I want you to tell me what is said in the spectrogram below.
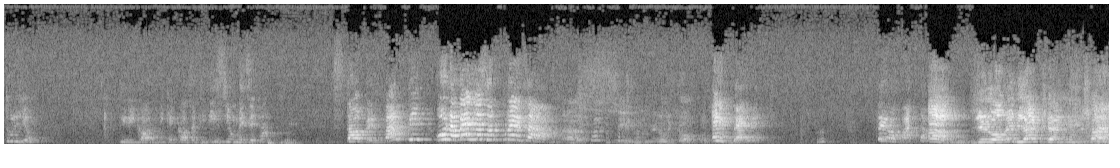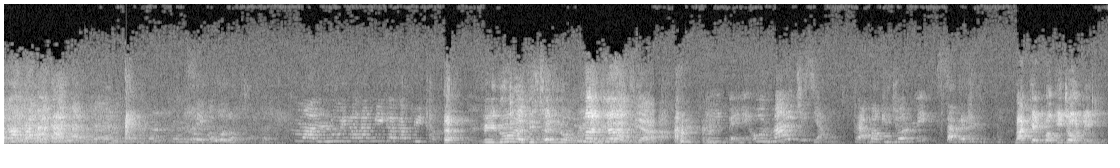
Tullio, ti ricordi che cosa ti dissi un mese fa? Sto per farti una bella sorpresa! Ah, sì, me lo ricordo. Ebbene, te l'ho fatta. Ah, glielo avevi anche annunciato. Sicuro. Ma lui non ha mica capito. Figurati se lui. Ma Grazia! Ebbene, ormai ci siamo. Tra pochi giorni saprete tutto. Ma che pochi giorni.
